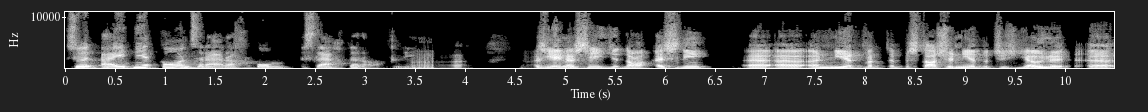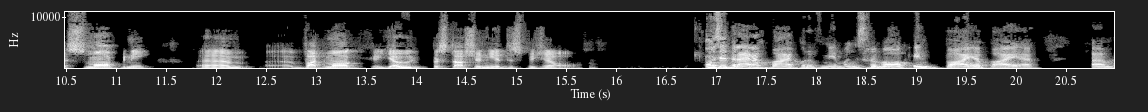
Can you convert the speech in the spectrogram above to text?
So hy het nie 'n kans regtig om sleg te raak nie. As jy nou sê daar is nie 'n 'n 'n neut wat 'n pistasie neut wat soos joune uh smaak nie. Ehm um, wat maak jou pistasie neut spesiaal? Ons het regtig baie proefnemings gemaak en baie baie um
